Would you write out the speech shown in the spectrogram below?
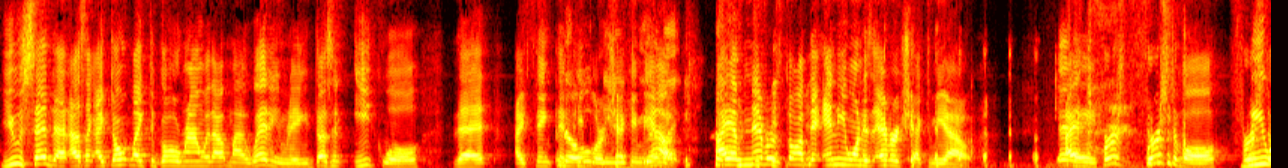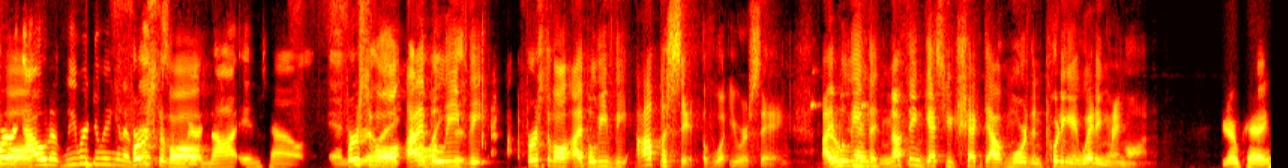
you said that. I was like, I don't like to go around without my wedding ring. Doesn't equal that I think that No, people are checking me out. I have never thought that anyone has ever checked me out. Okay. I, first, first of all, first we of were all, out of we were doing an First event of all- not in town. And First of all, like, I like believe this. the First of all, I believe the opposite of what you are saying. I believe that nothing gets you checked out more than putting a wedding ring on Okay.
